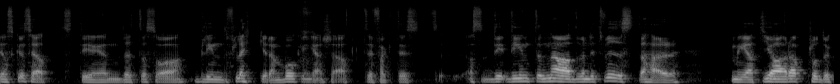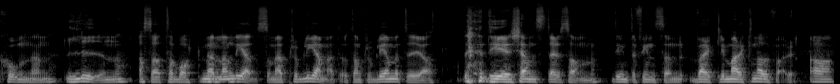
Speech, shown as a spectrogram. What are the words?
jag skulle säga att det är en lite så blind fläck i den boken kanske, att det faktiskt, alltså det, det är inte nödvändigtvis det här med att göra produktionen lean, alltså att ta bort Mm. mellanled som är problemet, utan problemet är ju att det är tjänster som det inte finns en verklig marknad för Ja.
